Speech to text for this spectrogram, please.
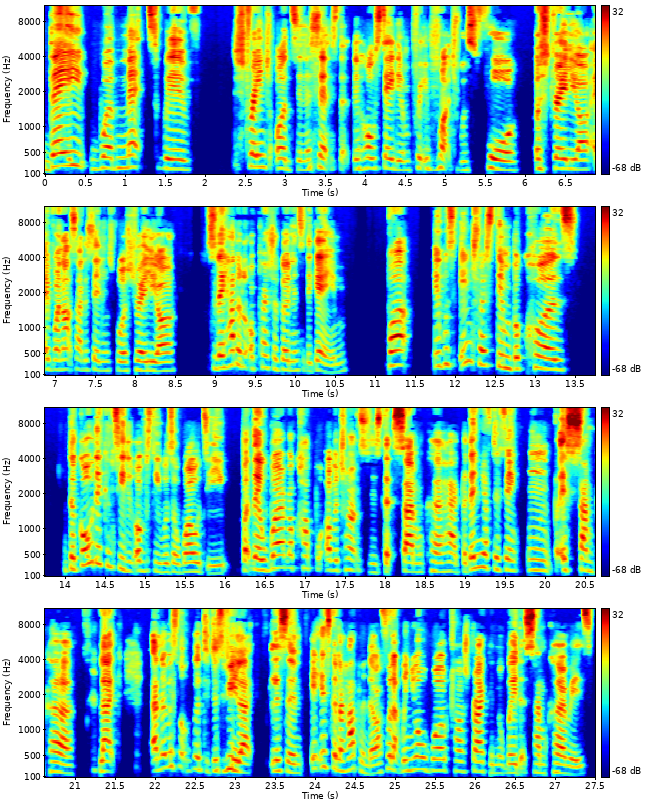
they were met with strange odds in the sense that the whole stadium pretty much was for Australia. Everyone outside the stadium was for Australia. So they had a lot of pressure going into the game. But it was interesting because the goal they conceded obviously was a worldie, but there were a couple other chances that Sam Kerr had. But then you have to think, mm, but it's Sam Kerr. Like, I know it's not good to just be like, listen, it is going to happen though. I feel like when you're a world class striker in the way that Sam Kerr is,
